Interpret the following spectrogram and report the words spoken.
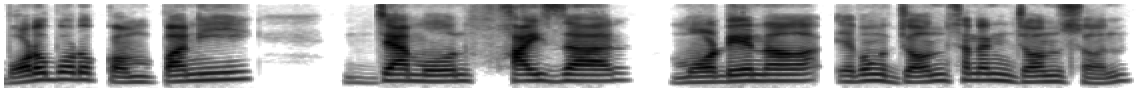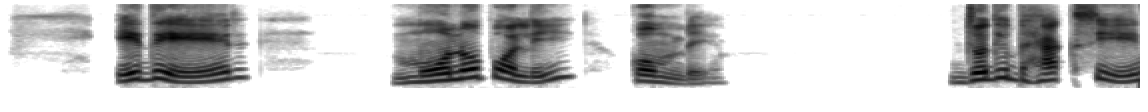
বড় বড় কোম্পানি যেমন ফাইজার, মডেনা এবং জনসন অ্যান্ড জনসন এদের মনোপলি কমবে। যদি ভ্যাকসিন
